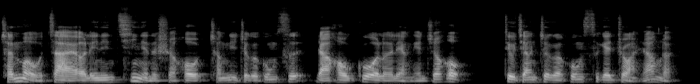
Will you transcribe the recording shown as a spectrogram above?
陈某在二零零七年的时候成立这个公司，然后过了两年之后，就将这个公司给转让了，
